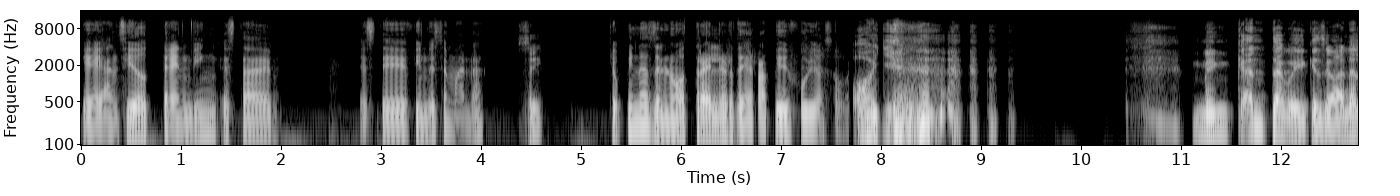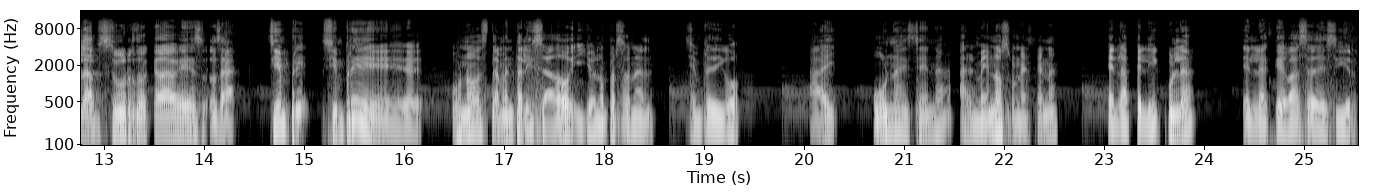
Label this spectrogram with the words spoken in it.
que han sido trending esta, este fin de semana. Sí. ¿Qué opinas del nuevo tráiler de Rápido y Furioso? bro? Oye. Me encanta, güey, que se van al absurdo cada vez. O sea, siempre, siempre uno está mentalizado y yo en lo personal siempre digo, hay una escena, al menos una escena, en la película en la que vas a decir,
